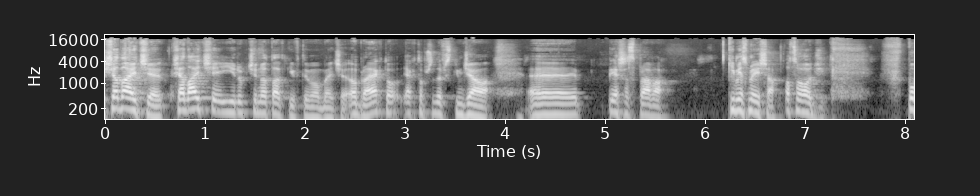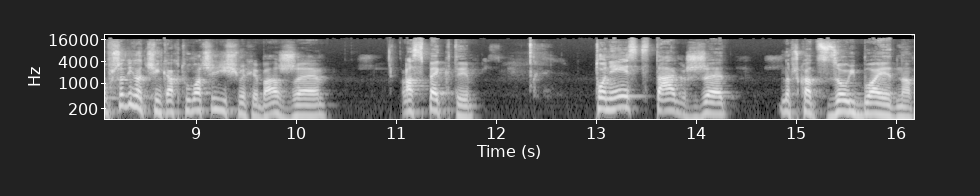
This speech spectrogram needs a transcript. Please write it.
siadajcie, siadajcie i róbcie notatki w tym momencie. Dobra, jak to, jak to przede wszystkim działa? Eee, pierwsza sprawa. Kim jest mniejsza? O co chodzi? W poprzednich odcinkach tłumaczyliśmy chyba, że aspekty. To nie jest tak, że na przykład Zoe była jedna.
